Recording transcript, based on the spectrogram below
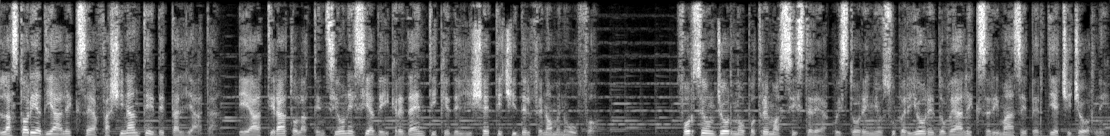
La storia di Alex è affascinante e dettagliata, e ha attirato l'attenzione sia dei credenti che degli scettici del fenomeno UFO. Forse un giorno potremo assistere a questo regno superiore dove Alex rimase per dieci giorni.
